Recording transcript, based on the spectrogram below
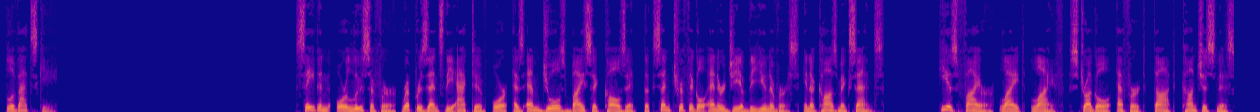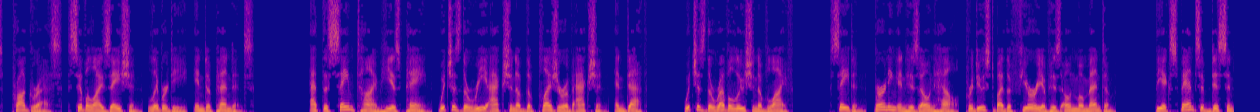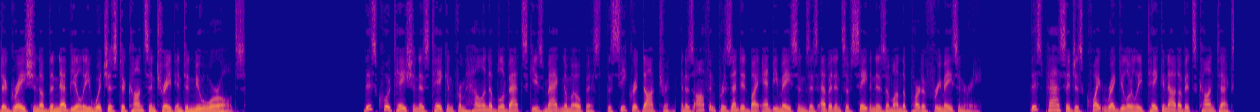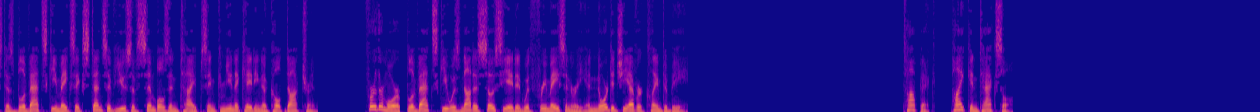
Blavatsky Satan, or Lucifer, represents the active, or, as M. Jules Baissac calls it, the centrifugal energy of the universe in a cosmic sense. He is fire, light, life, struggle, effort, thought, consciousness, progress, civilization, liberty, independence. At the same time he is pain, which is the re-action of the pleasure of action, and death, which is the revolution of life Satan, burning in his own hell, produced by the fury of his own momentum the expansive disintegration of the nebulae which is to concentrate into new worlds. This quotation is taken from Helena Blavatsky's magnum opus, The Secret Doctrine, and is often presented by anti-Masons as evidence of Satanism on the part of Freemasonry. This passage is quite regularly taken out of its context as Blavatsky makes extensive use of symbols and types in communicating occult doctrine. Furthermore, Blavatsky was not associated with Freemasonry and nor did she ever claim to be. Pike and Taxil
